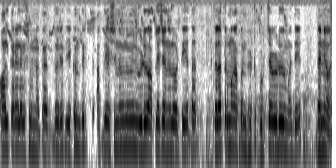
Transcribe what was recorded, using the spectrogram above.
ऑल करायला विसरू नका. जर एकंदरीत आपले असे नवीन नवीन व्हिडिओ आपल्या चॅनलवरती येतात चला तर मग आपण भेटू पुढच्या व्हिडिओमध्ये धन्यवाद.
